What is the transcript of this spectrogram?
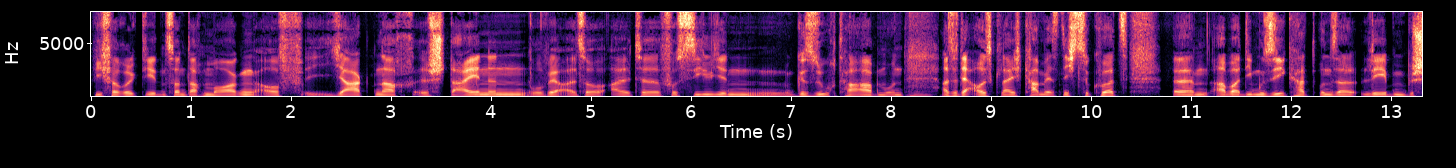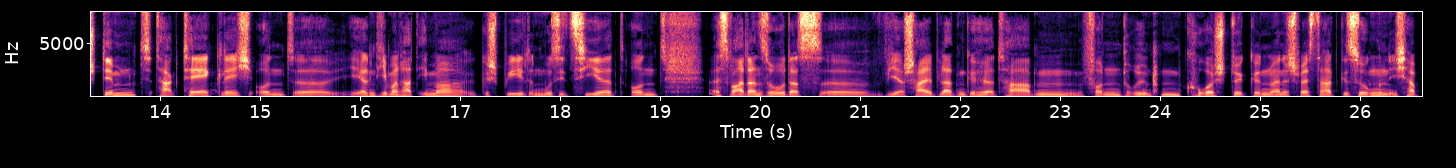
wie verrückt jeden Sonntagmorgen auf Jagd nach äh, Steinen, wo wir also alte Fossilien gesucht haben. Und mhm. also der Ausgleich kam jetzt nicht zu kurz. Ähm, aber die Musik hat unser Leben bestimmt, tagtäglich. Und äh, irgendjemand hat immer gespielt und musiziert. Und es war dann so, dass äh, wir Schallplatten gehört haben von berühmten Chorstücken. Meine Schwester hat gesungen. Ich habe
